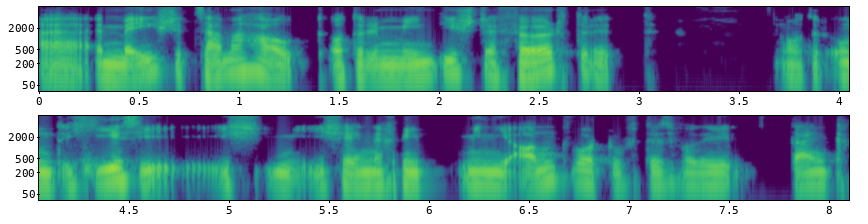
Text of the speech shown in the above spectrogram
äh, am meisten zusammenhält oder am mindesten fördert. Oder? Und hier ist, ist eigentlich meine Antwort auf das, was ich denke,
